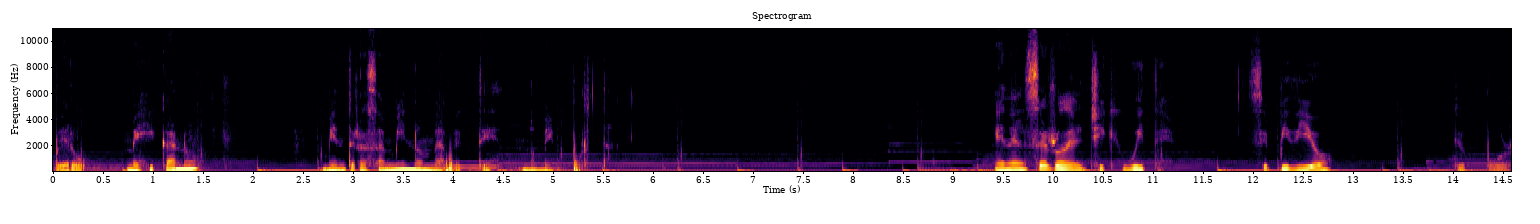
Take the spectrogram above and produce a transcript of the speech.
Pero mexicano, mientras a mí no me afecte, no me importa. En el cerro del Chiquihuite se pidió por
